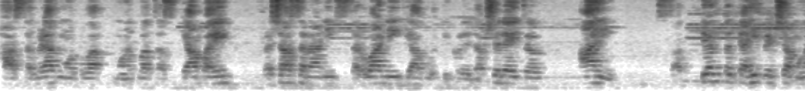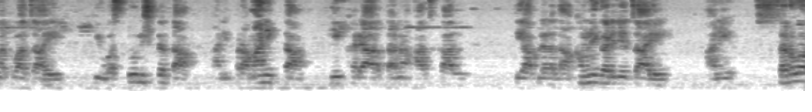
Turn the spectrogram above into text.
हा सगळ्यात मोठवा महत्त्वाचा स्कॅम्प आहे. प्रशासनाने सर्वांनी या गोष्टीकडे लक्ष द्यायचं आणि अत्यंत त्याहीपेक्षा महत्त्वाचं आहे की वस्तुनिष्ठता आणि प्रामाणिकता ही खऱ्या अर्थानं आजकाल ती आपल्याला दाखवणे गरजेचं आहे. आणि सर्व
